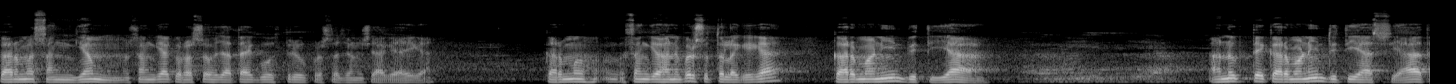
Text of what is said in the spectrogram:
कर्म संज्ञम। संज्ञा को रस हो जाता है, गोस्त्री उपसर्जन से आगे आएगा। कर्म संज्ञा होने पर सूत्र लगेगा, कर्मणि द्वितीया। अनुक्त कर्मणि द्वितीया सियात।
